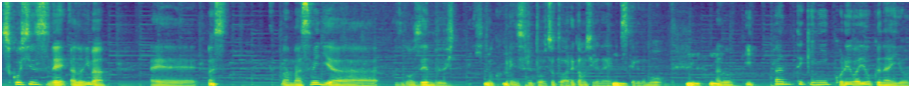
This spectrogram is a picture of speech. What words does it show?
少しずつねあの今、えーまあすまあ、マスメディアを全部ひ一括りにするとちょっとあれかもしれないんですけれども、うんうん。あの一般的にこれは良くないよっ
